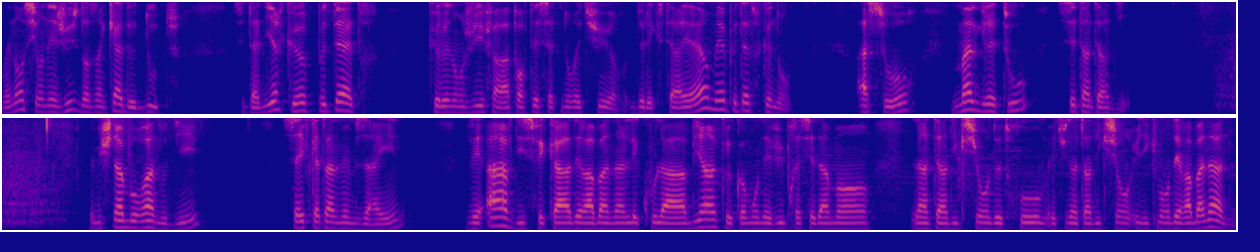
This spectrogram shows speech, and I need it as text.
Maintenant, si on est juste dans un cas de doute, c'est-à-dire que peut-être que le non-juif a rapporté cette nourriture de l'extérieur, mais peut-être que non. Assour, malgré tout, c'est interdit. Le Mishnah Bura nous dit, Saif Katan Ve'av lekula, bien que, comme on a vu précédemment, l'interdiction de Troum est une interdiction uniquement des Rabanan.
